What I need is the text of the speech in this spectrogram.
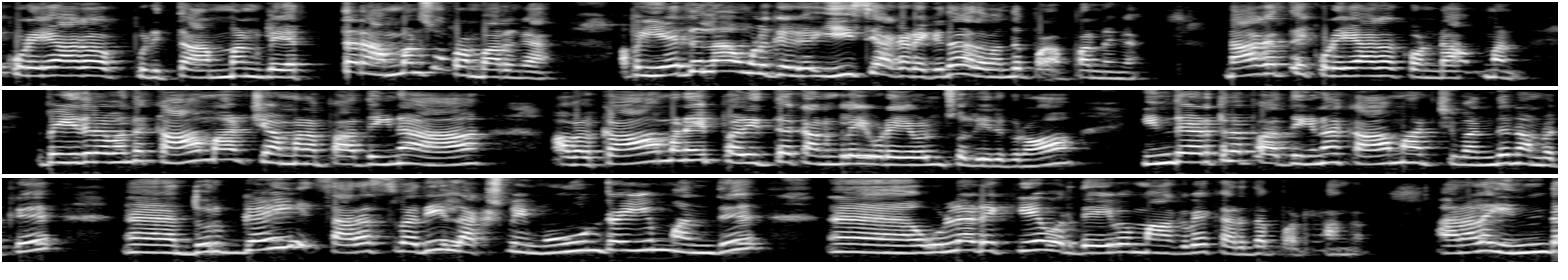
குறையாக பிடித்த அம்மன்களை எத்தனை அம்மன் சொல்கிறேன் பாருங்கள் அப்போ எதெல்லாம் உங்களுக்கு ஈஸியாக கிடைக்குதோ அதை வந்து ப பண்ணுங்கள் நாகத்தை குறையாக கொண்ட அம்மன். இப்போ இதில் வந்து காமாட்சி அம்மனை பார்த்தீங்கன்னா அவள் காமனை பறித்த கண்களை உடையவள்னு சொல்லியிருக்கிறோம். இந்த இடத்துல பார்த்தீங்கன்னா காமாட்சி வந்து நம்மளுக்கு துர்கை துர்க்கை சரஸ்வதி லக்ஷ்மி மூன்றையும் வந்து உள்ளடக்கிய ஒரு தெய்வமாகவே கருதப்படுறாங்க. அதனால் இந்த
